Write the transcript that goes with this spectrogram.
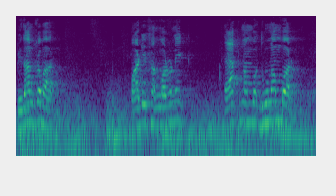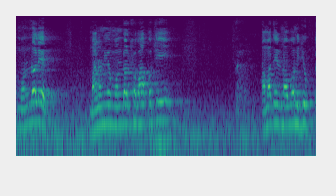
বিধানসভার পার্টি সাংগঠনিক এক নম্বর দু নম্বর মণ্ডলের মাননীয় মণ্ডল সভাপতি আমাদের নবনিযুক্ত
